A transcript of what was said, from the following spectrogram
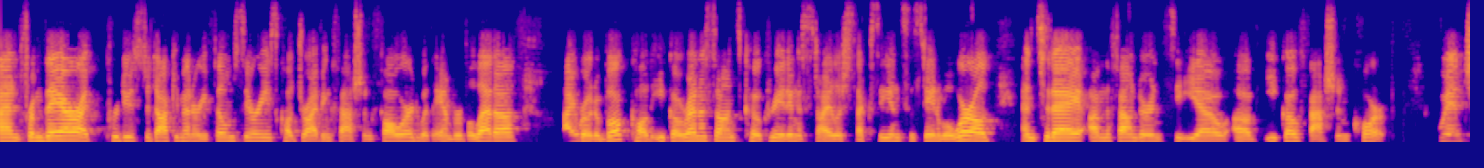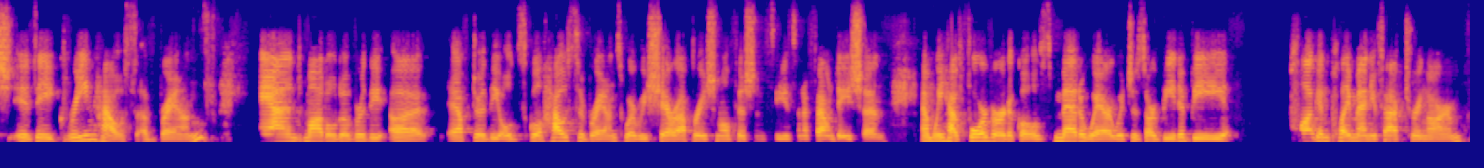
And from there, I produced a documentary film series called Driving Fashion Forward with Amber Valletta, I wrote a book called ECOrenaissance Co Creating a Stylish, Sexy, and Sustainable World. And today I'm the founder and CEO of Eco Fashion Corp, which is a greenhouse of brands and modeled over the uh, after the old school house of brands where we share operational efficiencies and a foundation and we have four verticals MetaWear which is our b2b plug and play manufacturing arm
